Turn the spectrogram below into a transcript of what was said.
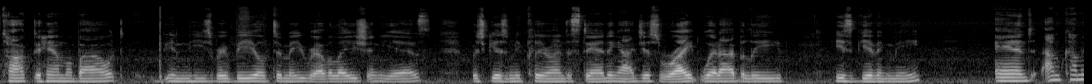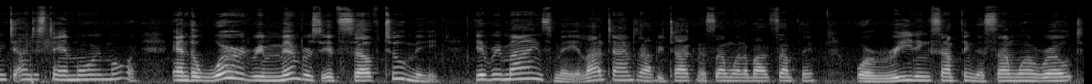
talked to Him about, and He's revealed to me revelation. Yes, which gives me clear understanding. I just write what I believe He's giving me, and I'm coming to understand more and more. And the Word remembers itself to me. It reminds me. A lot of times I'll be talking to someone about something or reading something that someone wrote,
